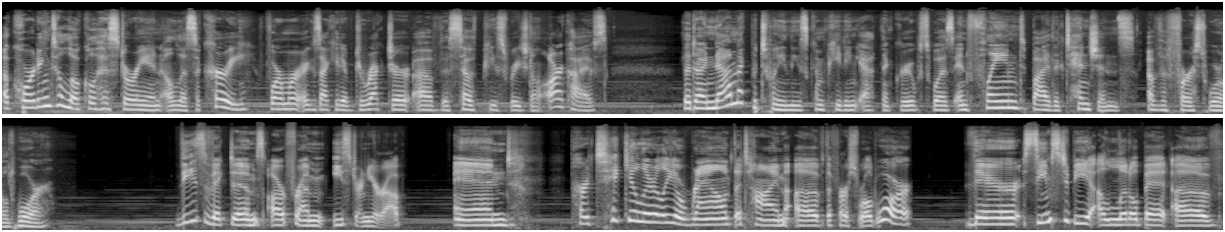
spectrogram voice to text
According to local historian Alyssa Currie, former executive director of the South Peace Regional Archives, the dynamic between these competing ethnic groups was inflamed by the tensions of the First World War. These victims are from Eastern Europe, and particularly around the time of the First World War, there seems to be a little bit of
